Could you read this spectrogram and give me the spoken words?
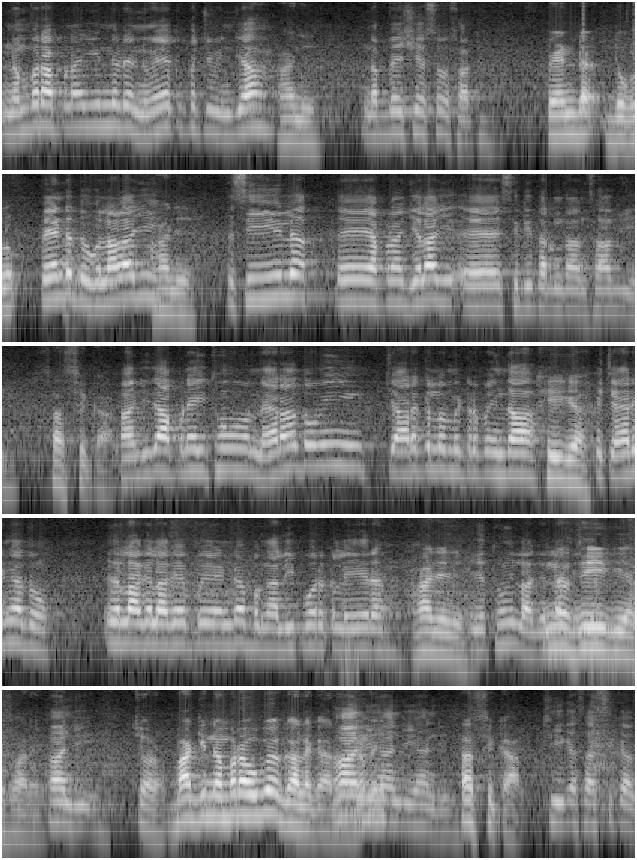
ਨੰਬਰ ਆਪਣਾ ਜੀ 99155 ਹਾਂਜੀ। 90660 ਪਿੰਡ ਦੁਗਲੋ ਪਿੰਡ ਦੁਗਲਾਲਾ ਜੀ। ਹਾਂਜੀ। ਤਹਿਸੀਲ ਤੇ ਆਪਣਾ ਜ਼ਿਲ੍ਹਾ ਸ੍ਰੀ ਤਰਨਤਾਰਨ ਸਾਹਿਬ ਜੀ। ਸਤਿ ਸ਼੍ਰੀ ਅਕਾਲ। ਹਾਂਜੀ ਤੇ ਆਪਣੇ ਇਥੋਂ ਨਹਿਰਾਂ ਤੋਂ ਵੀ 4 ਕਿਲੋਮੀਟਰ ਪੈਂਦਾ ਠੀਕ ਆ। ਕਚਹਿਰੀਆਂ ਤੋਂ। ਇਹ ਲਾਗੇ ਲਾਗੇ ਪਿੰਡ ਬੰਗਾਲੀਪੁਰ ਕਲੇਰ। ਹਾਂਜੀ ਜੀ ਇਥੋਂ ਹੀ ਲਾਗੇ ਨਜ਼ਦੀਕ ਹੀ ਆ। ਸਾਰੇ। ਹਾਂਜੀ। ਚਲੋ ਬਾਕੀ ਨੰਬਰ ਆਊਗਾ ਗੱਲ ਕਰ ਲਾਂਗੇ ਹਾਂਜੀ ਹਾਂਜੀ ਹਾਂਜੀ। ਸਤਿ ਸ਼੍ਰੀ ਅਕਾਲ। ਠੀਕ ਹੈ ਸਤਿ ਸ਼੍ਰੀ ਅਕਾਲ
